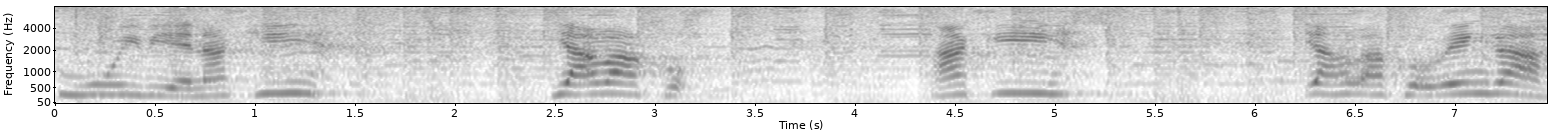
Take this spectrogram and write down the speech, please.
Muy bien, aquí y abajo. Aquí y abajo, venga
